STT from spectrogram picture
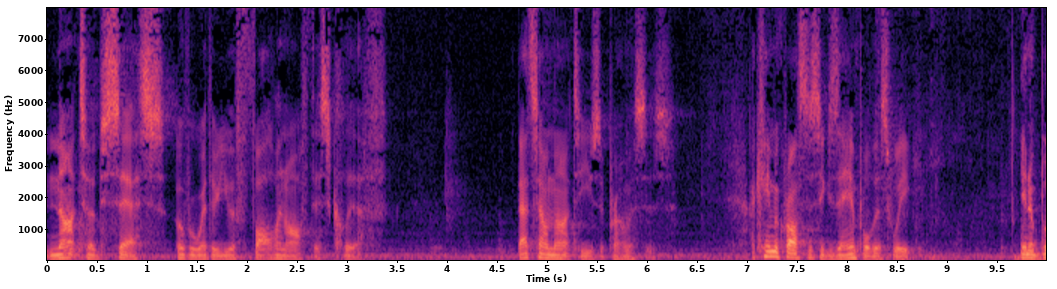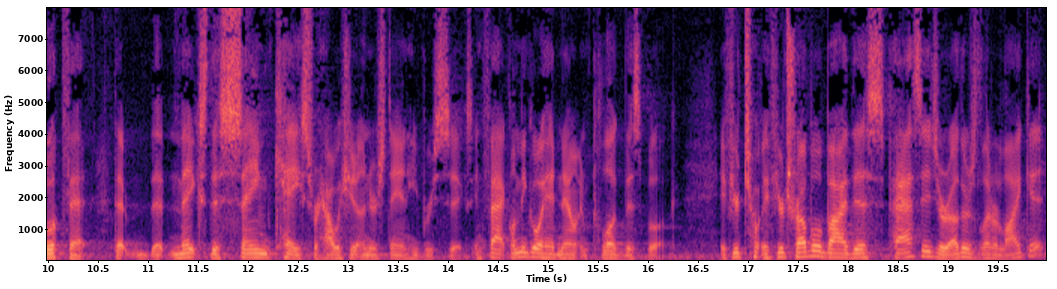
not to obsess over whether you have fallen off this cliff. That's how not to use the promises. I came across this example this week in a book that, that, that makes this same case for how we should understand Hebrews 6. In fact, let me go ahead now and plug this book. If you're, tr- if you're troubled by this passage or others that are like it,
